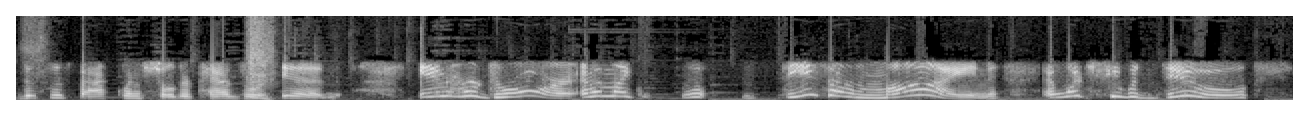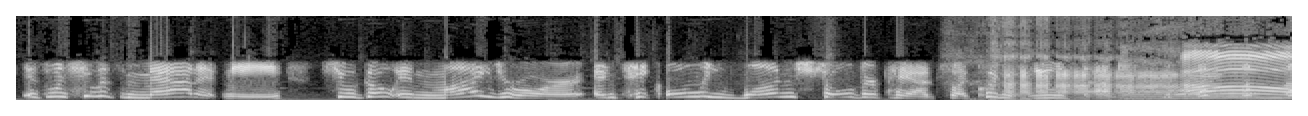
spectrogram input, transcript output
This was back when shoulder pads were in. In her drawer, and I'm like, well, "These are mine." And what she would do is, when she was mad at me, she would go in my drawer and take only one shoulder pad, so I couldn't use them. Oh,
